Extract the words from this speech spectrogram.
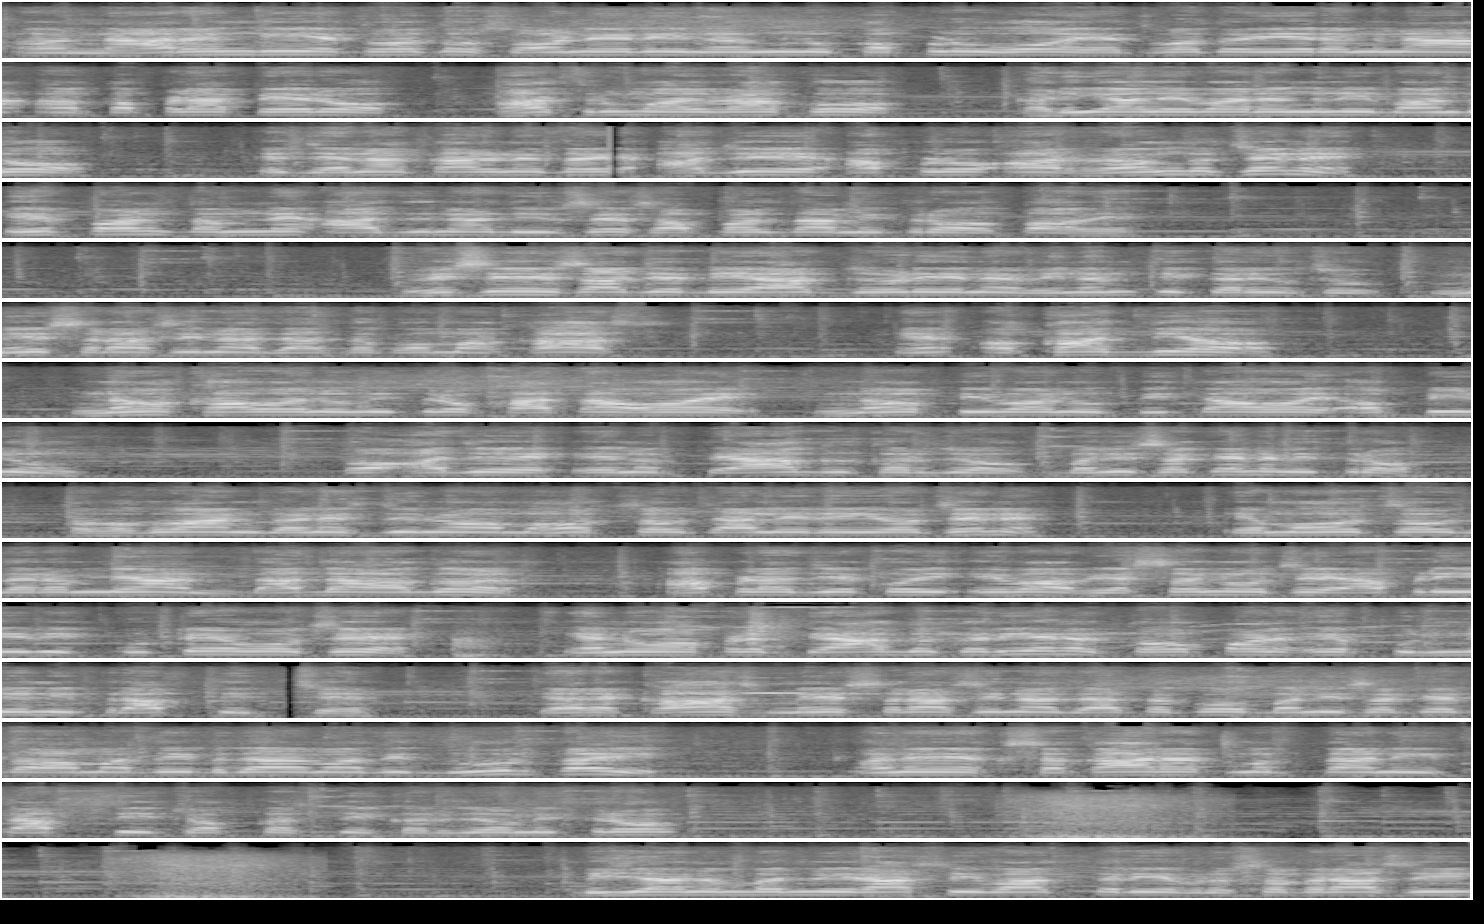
નારંગી અથવા તો સોનેરી રંગનું કપડું હોય અથવા તો એ રંગના કપડાં પહેરો હાથ રૂમાલ રાખો, ઘડિયાળ એવા રંગની બાંધો, કે જેના કારણે થઈ આજે આપણો આ રંગ છે ને, એ પણ તમને આજના દિવસે સફળતા મિત્રો અપાવે. વિશેષ આજે બે હાથ જોડીને વિનંતી કર્યું છું, મેષ રાશિના જાતકોમાં ખાસ, એ અખાદ્ય, ન ખાવાનું મિત્રો ખાતા હોય, ન પીવાનું પીતા હોય, અપીણું, તો આજે એનો ત્યાગ કરજો. બની શકે ને મિત્રો? તો ભગવાન ગણેશજીનો આ મહોત્સવ ચાલી રહ્યો છે ને, એ મહોત્સવ દરમિયાન દાદા આગળ આપણા જે કોઈ એવા વ્યસનો છે, આપણી એવી કુટેવો છે, એનો આપણે ત્યાગ કરીએ ને તો પણ એ પુણ્યની પ્રાપ્તિ જ છે. ત્યારે ખાસ મેષ રાશિના જાતકો બની શકે તો આમાંથી બધામાંથી દૂર થઈ અને એક સકારાત્મકતાની પ્રાપ્તિ ચોક્કસથી કરજો મિત્રો. બીજા નંબરની રાશિ વાત કરીએ વૃષભ રાશિ,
